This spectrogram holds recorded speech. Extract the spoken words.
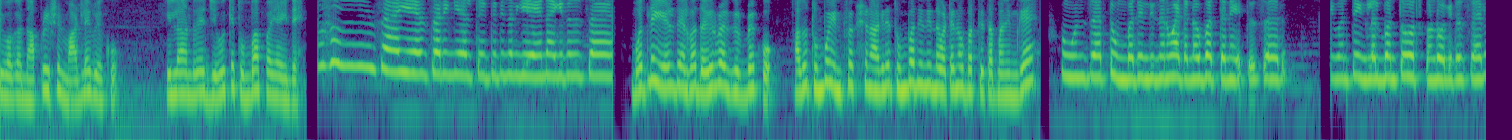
ಇವಾಗ ಅದನ್ನ ಆಪ್ರೇಷನ್ ಮಾಡಲೇಬೇಕು. ಇಲ್ಲ ಅಂದರೆ ಜೀವಕ್ಕೆ ತುಂಬ ಅಪಾಯ ಇದೆ. ಸರ್ ಏನು ಸರ್ ಹಿಂಗೆ ಹೇಳ್ತಾ ಇದ್ದೀರಿ? ನನಗೆ ಏನಾಗಿದೆ ಸರ್? ಮೊದಲೇ ಹೇಳ್ದೆ ಅಲ್ವಾ ಧೈರ್ಯವಾಗಿರಬೇಕು. ಅದು ತುಂಬ ಇನ್ಫೆಕ್ಷನ್ ಆಗಿದೆ ತುಂಬ ದಿನದಿಂದ ಹೊಟ್ಟೆ ನೋವು ಬರ್ತಿತ್ತಮ್ಮ ನಿಮಗೆ? ಹ್ಞೂ ಸರ್ ತುಂಬ ದಿನದಿಂದ ಹೊಟ್ಟೆ ನೋವು ಬರ್ತಾನೆ ಇತ್ತು ಸರ್. ಒಂದು ತಿಂಗಳಲ್ಲಿ ಬಂದು ತೋರಿಸ್ಕೊಂಡು ಹೋಗಿದೆ ಸರ್.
